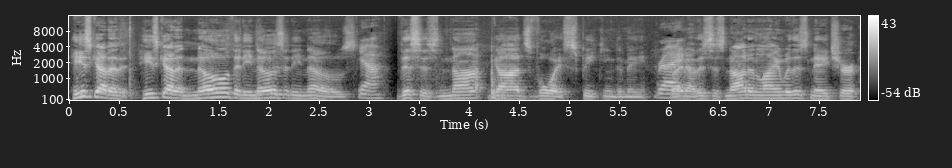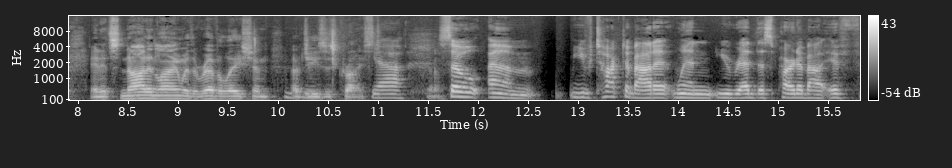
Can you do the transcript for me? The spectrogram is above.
he's got to he's got to know that he knows that he knows. Mm-hmm. Yeah. This is not God's voice speaking to me Right. now. This is not in line with his nature, and it's not in line with the revelation of Jesus Christ. Mm-hmm. Yeah. So um, you've talked about it when you read this part about if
